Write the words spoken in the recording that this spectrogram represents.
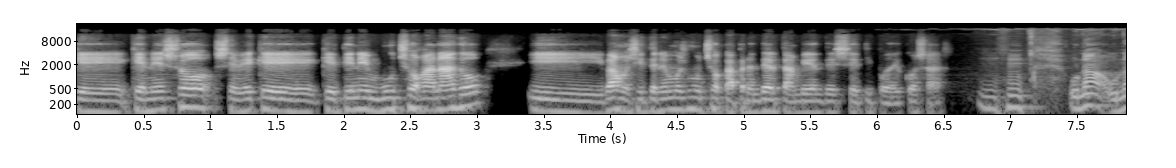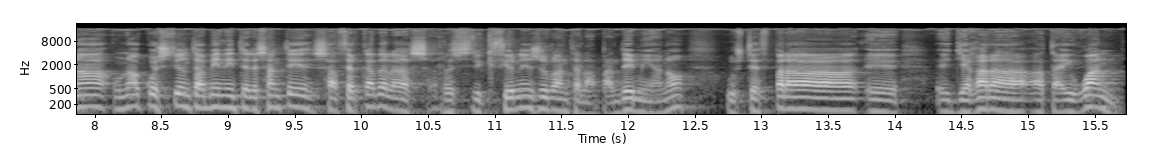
que, en eso se ve que, tiene mucho ganado y vamos, y tenemos mucho que aprender también de ese tipo de cosas. una, cuestión también interesante es acerca de las restricciones durante la pandemia. ¿no? Usted para eh, llegar a, Taiwán,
